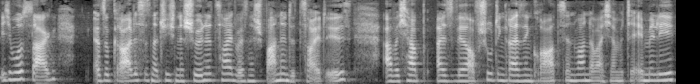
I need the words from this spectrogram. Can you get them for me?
Ich muss sagen, also gerade ist es natürlich eine schöne Zeit, weil es eine spannende Zeit ist. Aber ich habe, als wir auf Shootingreise in Kroatien waren, da war ich ja mit der Emily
